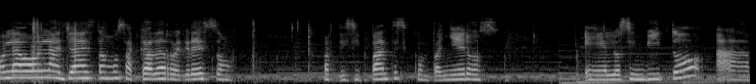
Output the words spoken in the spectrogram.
Hola, hola, ya estamos acá de regreso. Participantes y compañeros, eh, los invito a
